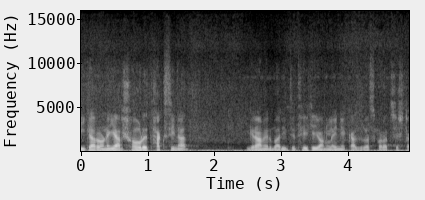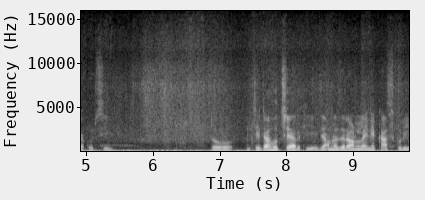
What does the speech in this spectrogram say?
এই কারণেই আর শহরে থাকছি না, গ্রামের বাড়িতে থেকেই অনলাইনে কাজবাজ করার চেষ্টা করছি। তো যেটা হচ্ছে আর কি, যে আমরা যারা অনলাইনে কাজ করি,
